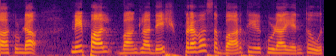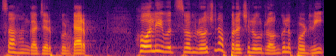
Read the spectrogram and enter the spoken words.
కాకుండా నేపాల్ బంగ్లాదేశ్ ప్రవాస భారతీయులు కూడా ఎంతో ఉత్సాహంగా జరుపుకుంటారు. హోలీ ఉత్సవం రోజున ప్రజలు రంగుల పొడిని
